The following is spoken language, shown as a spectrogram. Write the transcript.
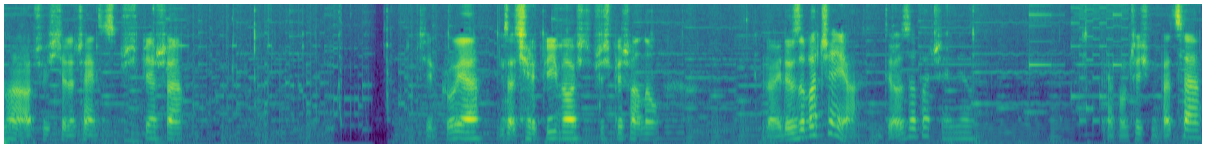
No, oczywiście leczenie to sobie przyspieszę. Dziękuję za cierpliwość przyspieszoną. No i do zobaczenia. Do zobaczenia. Dobra, włączyliśmy PC.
